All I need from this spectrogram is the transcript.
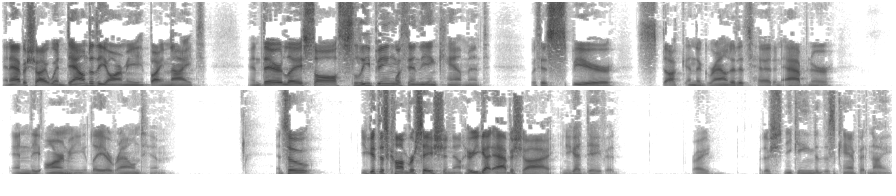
and Abishai went down to the army by night, and there lay Saul sleeping within the encampment with his spear stuck in the ground at its head, and Abner and the army lay around him. And so you get this conversation now. Here you got Abishai and you got David, right? They're sneaking into this camp at night.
